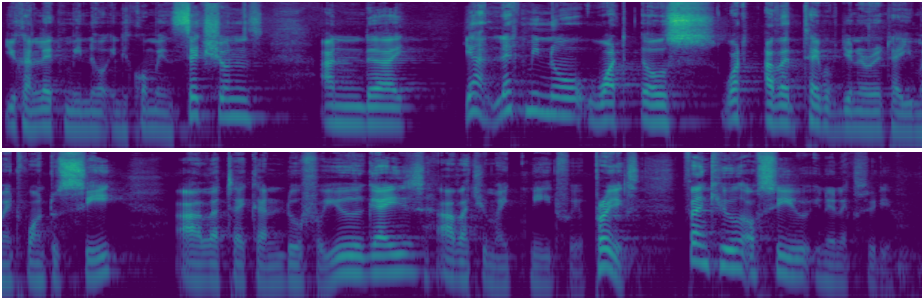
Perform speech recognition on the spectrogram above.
you can let me know in the comment sections. And uh, yeah, let me know what else, what other type of generator you might want to see uh, that I can do for you guys, uh, that you might need for your projects. Thank you. I'll see you in the next video.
